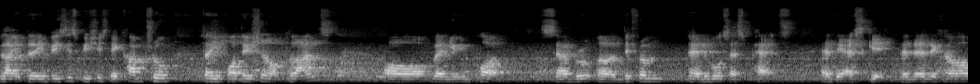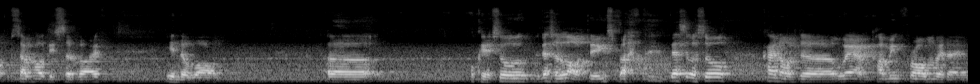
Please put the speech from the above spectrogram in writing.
like the invasive species. They come through the importation of plants, or when you import several uh, different animals as pets, and they escape, and then they come out somehow they survive in the wild. Uh, okay, so that's a lot of things, but that's also kind of the where I'm coming from when I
